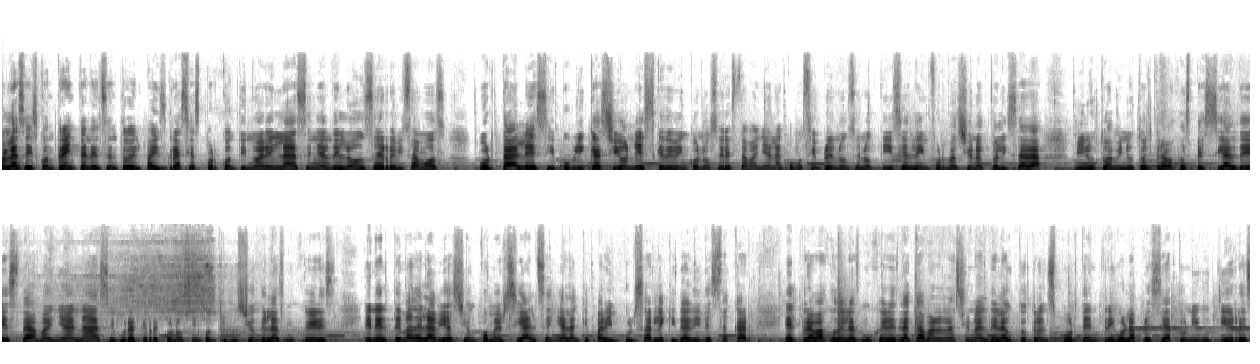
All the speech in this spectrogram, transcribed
Son las 6.30 en el centro del país. Gracias por continuar en la señal del 11. Revisamos portales y publicaciones que deben conocer esta mañana. Como siempre en 11 Noticias, la información actualizada minuto a minuto. El trabajo especial de esta mañana asegura que reconocen contribución de las mujeres en el tema de la aviación comercial. Señalan que para impulsar la equidad y destacar el trabajo de las mujeres, la Cámara Nacional del Autotransporte entregó la presea Tony Gutiérrez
